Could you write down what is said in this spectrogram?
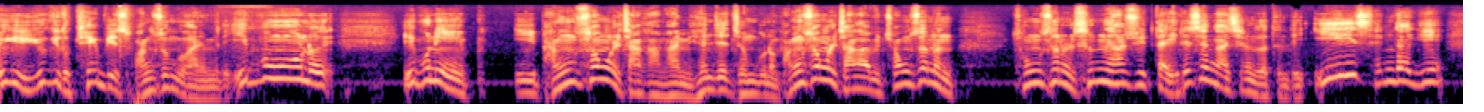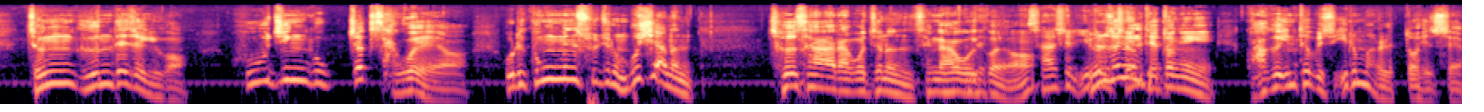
여기 여기도 KBS 방송국 아닙니다. 이분은 이분이 이 방송을 장악하면 현재 정부는 방송을 장악하면 총선은 총선을 승리할 수 있다 이렇게 생각하시는 것 같은데 이 생각이 정근대적이고 후진국적 사고예요. 우리 국민 수준을 무시하는 처사라고 저는 생각하고 있고요. 사실 윤석열 정- 대통령이 과거 인터뷰에서 이런 말을 또 했어요.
